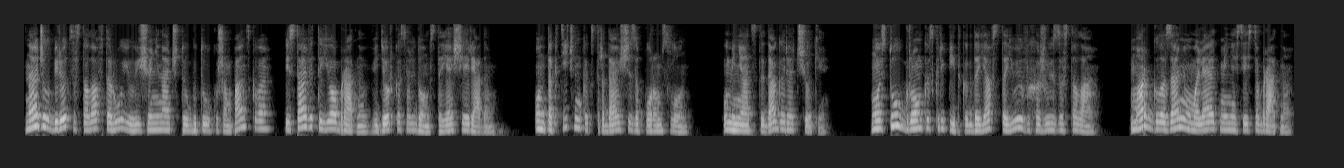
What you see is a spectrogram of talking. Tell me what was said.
Найджел берет со стола вторую, еще не начатую бутылку шампанского и ставит ее обратно в ведерко со льдом, стоящее рядом. Он тактичен, как страдающий запором слон. У меня от стыда горят щеки. Мой стул громко скрипит, когда я встаю и выхожу из-за стола. Марк глазами умоляет меня сесть обратно.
